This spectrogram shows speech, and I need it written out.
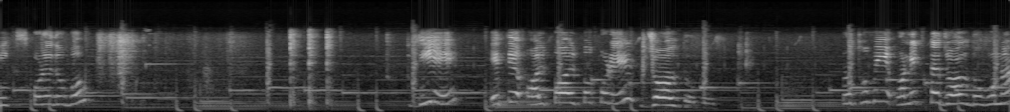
মিক্স করে দেবো। দিয়ে এতে অল্প অল্প করে জল দেবো। প্রথমে অনেকটা জল দেবো না,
